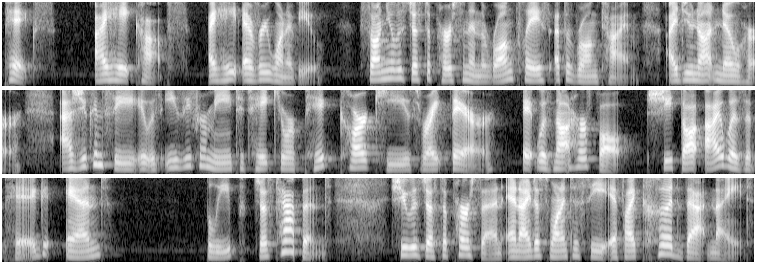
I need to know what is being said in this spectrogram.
Pigs, I hate cops. I hate every one of you. Sonya was just a person in the wrong place at the wrong time. I do not know her. As you can see, it was easy for me to take your pig car keys right there. It was not her fault. She thought I was a pig, and bleep just happened. She was just a person, and I just wanted to see if I could that night.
